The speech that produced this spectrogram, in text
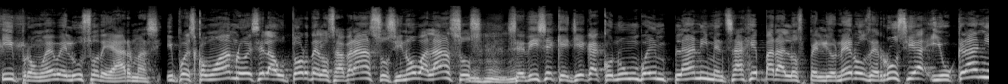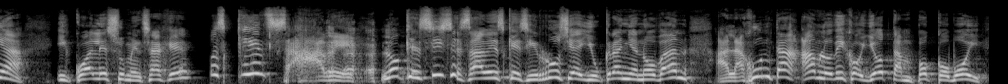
Y promueve el uso de armas. Y pues como AMLO es el autor de los abrazos y no balazos, se dice que llega con un buen plan y mensaje para los peleoneros de Rusia y Ucrania. ¿Y cuál es su mensaje? Pues quién sabe. Lo que sí se sabe es que si Rusia y Ucrania no van a la Junta, AMLO dijo yo tampoco voy.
